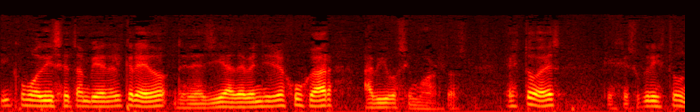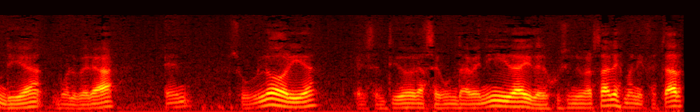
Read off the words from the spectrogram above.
Y como dice también el credo, desde allí ha de venir a juzgar a vivos y muertos. Esto es que Jesucristo un día volverá en su gloria, el sentido de la segunda venida y del juicio universal es manifestar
